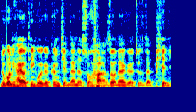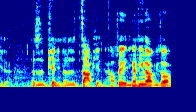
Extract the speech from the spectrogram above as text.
如果你还有听过一个更简单的说法的时候，那个就是在骗你的，那是骗你，那是诈骗的。好，所以你看听到，比如说，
